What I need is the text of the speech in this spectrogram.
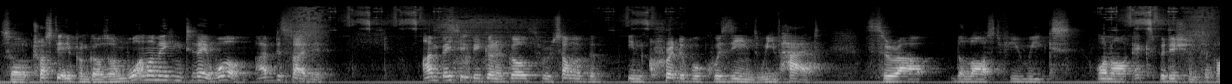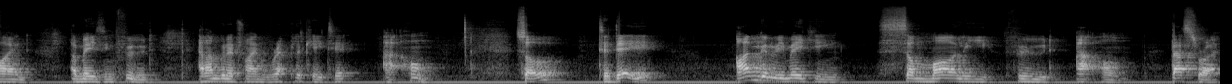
So trusty apron goes on. What am I making today? Well, I've decided I'm basically going to go through some of the incredible cuisines we've had throughout the last few weeks on our expedition to find amazing food and I'm going to try and replicate it at home. So today I'm going to be making Somali food at home. That's right.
